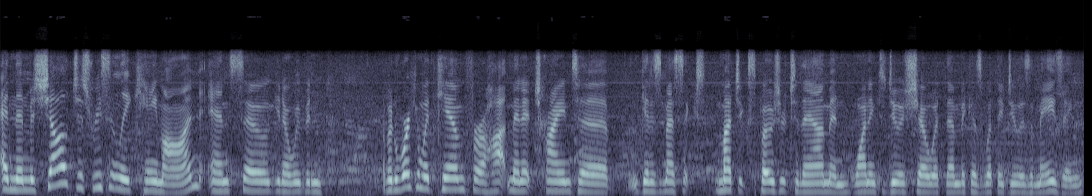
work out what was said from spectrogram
And then Michelle just recently came on. And so, you know, we've been, I've been working with Kim for a hot minute trying to get as much, much exposure to them and wanting to do a show with them because what they do is amazing.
